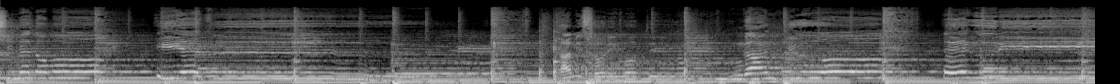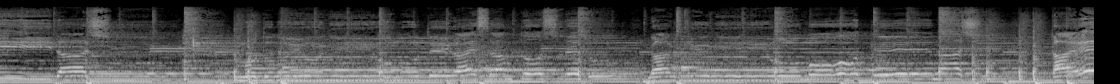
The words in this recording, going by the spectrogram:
しめども言えずカミソリ持て眼球をえぐり出し元のように表返さんとすれど眼球におもてなし耐え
